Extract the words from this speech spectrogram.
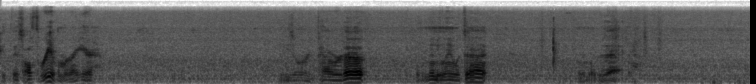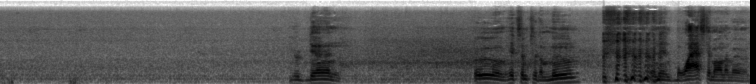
Let's get this. All three of them are right here. These are already powered up. Put them anyway with that. And look at that. You're done. Boom. Hits him to the moon. and then blast him on the moon.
